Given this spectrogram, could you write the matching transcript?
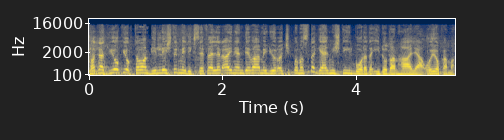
Fakat yok yok tamam birleştirmedik. Seferler aynen devam ediyor açıklaması da gelmiş değil bu arada İdo'dan hala. O yok ama.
